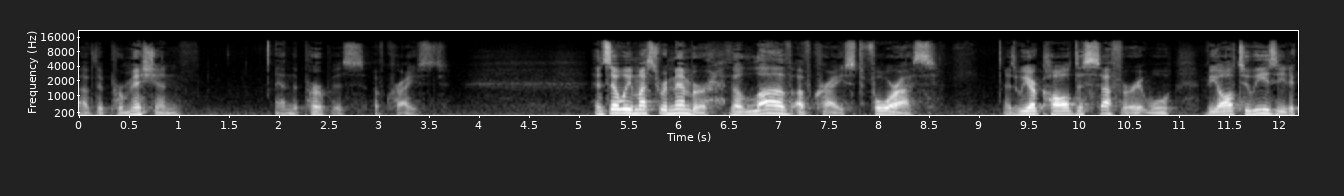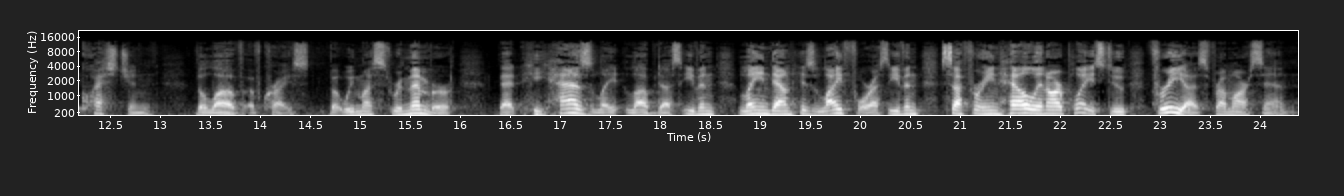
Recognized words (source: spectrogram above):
of the permission and the purpose of Christ. And so we must remember the love of Christ for us. As we are called to suffer, it will be all too easy to question the love of Christ. But we must remember that He has loved us, even laying down His life for us, even suffering hell in our place to free us from our sin.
